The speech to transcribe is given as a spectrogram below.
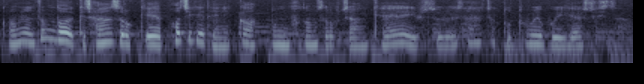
그러면 좀 더 이렇게 자연스럽게 퍼지게 되니까 너무 부담스럽지 않게 입술을 살짝 도톰해 보이게 할 수 있어요.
